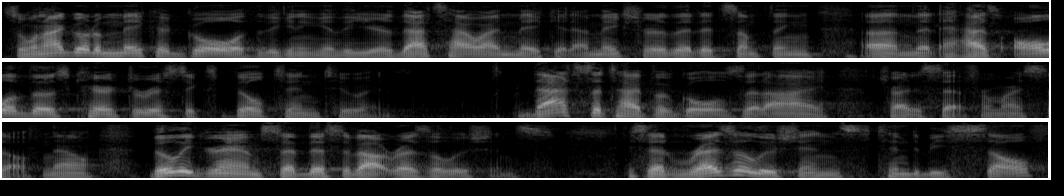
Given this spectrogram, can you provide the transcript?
So when I go to make a goal at the beginning of the year, that's how I make it. I make sure that it's something um, that has all of those characteristics built into it. That's the type of goals that I try to set for myself. Now, Billy Graham said this about resolutions. He said, Resolutions tend to be self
